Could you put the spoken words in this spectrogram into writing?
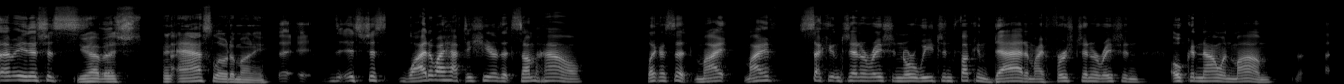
I mean, it's just you have a sh- an ass load of money. it- it's just why do I have to hear that somehow? Like I said, my my second generation Norwegian fucking dad and my first generation Okinawan mom. uh,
